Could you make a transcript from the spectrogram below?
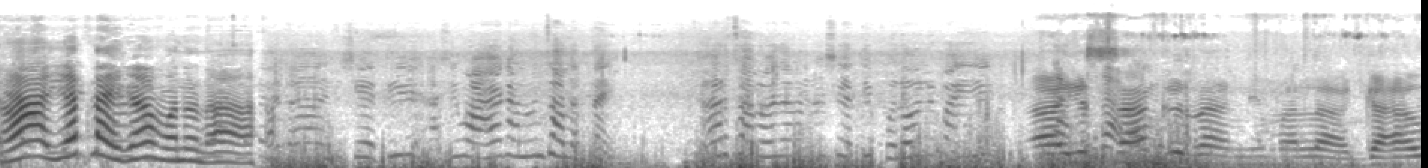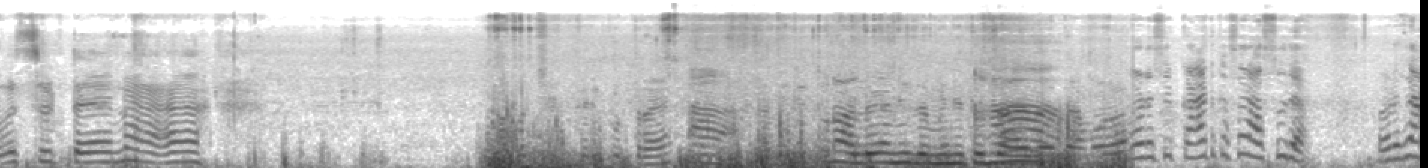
हा येत नाही ग म्हणून हा. शेती अशी वाया घालून चालत नाही. घर चालवायचं म्हणजे शेती फुलवली पाहिजे. आय सांग राणी मला गाव सुटना. पुत्र आहे. जमिनीतून आलोय आणि जमिनीतून जायचं त्यामुळं थोडेसे काट कसं असू द्या. थोड्याशा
